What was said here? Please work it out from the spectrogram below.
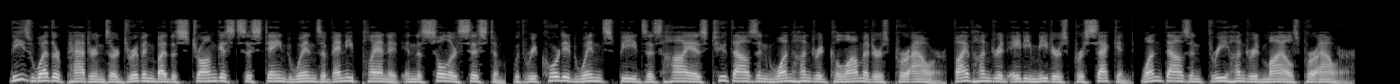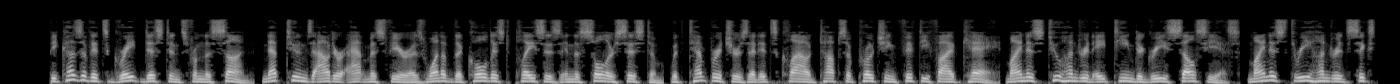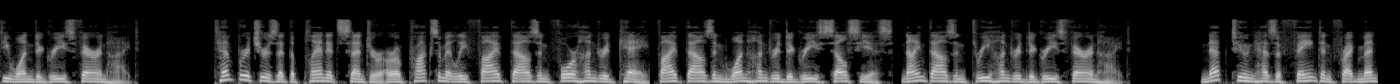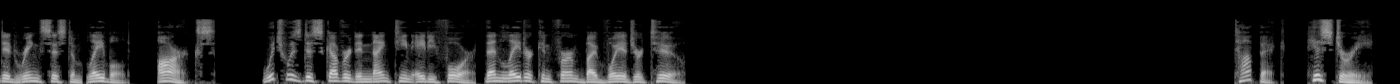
These weather patterns are driven by the strongest sustained winds of any planet in the Solar System, with recorded wind speeds as high as 2,100 km per hour 580 meters per second, 1,300 miles per hour. Because of its great distance from the Sun, Neptune's outer atmosphere is one of the coldest places in the Solar System, with temperatures at its cloud tops approaching 55 K (-218 degrees Celsius, (-361 degrees Fahrenheit). Temperatures at the planet's center are approximately 5400 K 5100 degrees Celsius, 9300 degrees Fahrenheit. Neptune has a faint and fragmented ring system labeled arcs, which was discovered in 1984, then later confirmed by Voyager 2. Topic: History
